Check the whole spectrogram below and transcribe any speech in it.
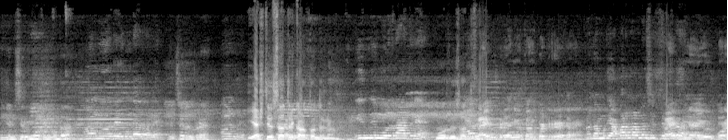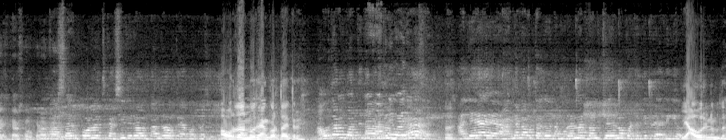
ಈ ಎಣ್ಸಿರು ಮೂವತ್ತೈದು ಗುಂಡ? ಹ್ಞೂ ಮೂವತ್ತೈದು ಗುಂಡ ಅದಾವ್ರಿ. ಎಣ್ಸಿರ್ ಅಲ್ರಿ? ಹ್ಞೂ ರೀ. ಎಷ್ಟು ದಿವಸ ಆತ್ರಿ ಕಳ್ಕೊಂಡ್ರಿ ನೀವು? ಮೂರು ದಿವಸ ನಮ್ಗೆ ವ್ಯಾಪಾರ ಸಿಗ್ತದೆ. ಸರ್ ಫೋನ್ ಹಚ್ಚಿ ಕರ್ಸಿದಿರಿ ಅವ್ರು ಬಂದ್ರೆ ಕೊಟ್ಟು ಅವ್ರದ್ದು ಅನ್ನೋದು ಹೆಂಗೆ ಗೊತ್ತಿಲ್ಲ ಅಂಗ್ಡಿಗ್ ಹೋಗಿದ್ವಿ ಅಲ್ಲೇ ಹಂಗ ನಾವು ತಗ ನಮ್ಮ ಬಂದು ಕೇಳಿ ನಾವು ಯಾವ ಊರು ನಿಮ್ದು?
